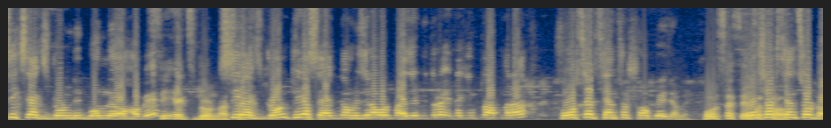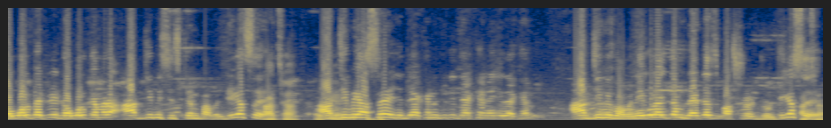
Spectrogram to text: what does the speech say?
সিক্স এক্স ড্রোন বললেও হবে। সিএক্স ড্রোন আচ্ছা। ড্রোন ঠিক আছে একদম রিজনেবল প্রাইসের ভিতরে। এটা কিন্তু আপনারা ফোর সেট সেন্সর সহ পেয়ে যাবেন। Four set sensor double battery double camera আট জিবি সিস্টেম পাবেন ঠিক আছে? আচ্ছা আট জিবি আছে এই যে দেখেন যদি দেখেন এই যে দেখেন আট জিবি পাবেন। এগুলো একদম লেটেস্ট ভার্সনের ড্রোন ঠিক আছে? আচ্ছা.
